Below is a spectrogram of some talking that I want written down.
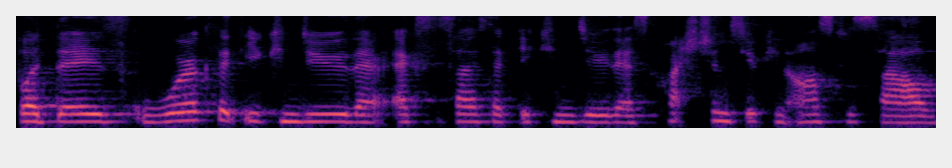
but there's work that you can do, there's exercise that you can do, there's questions you can ask yourself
